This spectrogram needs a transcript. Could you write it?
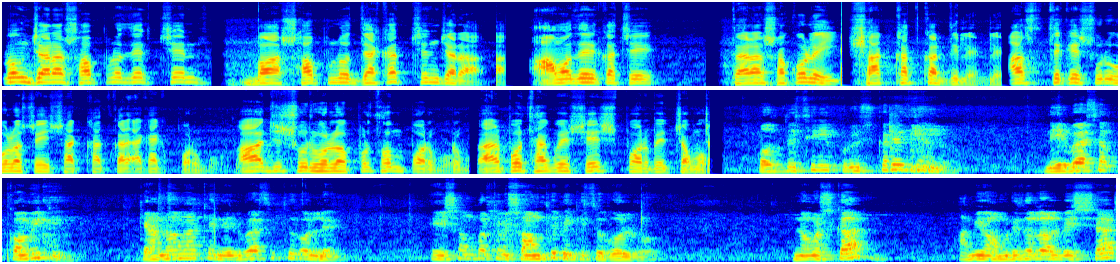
এবং যারা স্বপ্ন দেখছেন বা স্বপ্ন দেখাচ্ছেন যারা আমাদের কাছে তারা সকলেই সাক্ষাৎকার দিলেন। আজ থেকে শুরু হলো সেই সাক্ষাৎকার এক এক পর্ব। আজ শুরু হলো প্রথম পর্ব। তারপর থাকবে শেষ পর্বের চমক। পদ্মশ্রী পুরস্কারের জন্য নির্বাচক কমিটি কেন আমাকে নির্বাচিত করলে এই সম্পর্কে আমি সংক্ষেপে কিছু বলব। নমস্কার, আমি অমৃতলাল বিশ্বাস,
